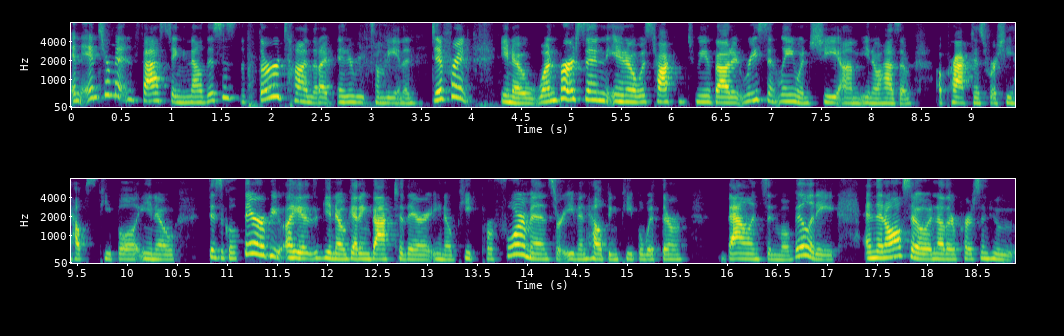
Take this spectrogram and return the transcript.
And intermittent fasting. Now, this is the third time that I've interviewed somebody in a different, you know, one person, you know, was talking to me about it recently when she um, you know, has a, a practice where she helps people, you know, physical therapy, uh, you know, getting back to their, you know, peak performance or even helping people with their balance and mobility. And then also another person who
